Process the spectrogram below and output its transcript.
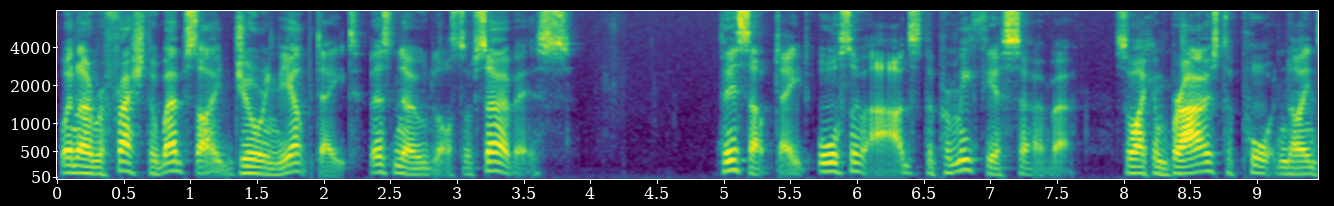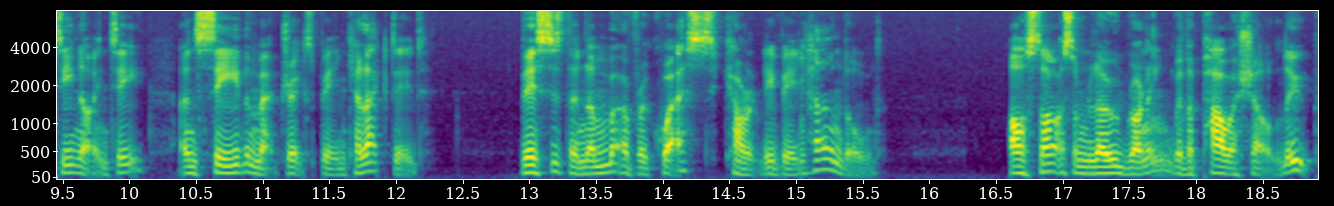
When I refresh the website during the update, there's no loss of service. This update also adds the Prometheus server, so I can browse to port 9090 and see the metrics being collected. This is the number of requests currently being handled. I'll start some load running with a PowerShell loop,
